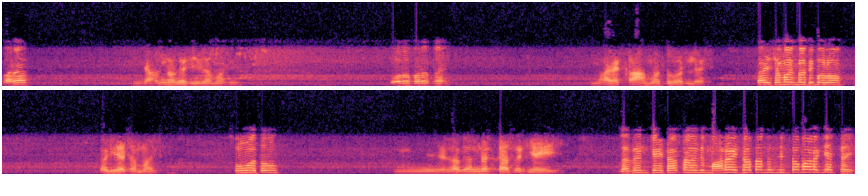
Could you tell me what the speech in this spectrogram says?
ભરત? જામનગર જિલ્લામાંથી. બોલો ભરતભાઈ. મારે કામ હતું એટલે. કઈ સમાજમાંથી બોલો? કડિયા સમાજ. શું હતું? લગ્ન નથી થતા ક્યાંય. લગ્ન ક્યાંય થતા નથી? મારાય થતા નથી? તમારે ક્યાં થાય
